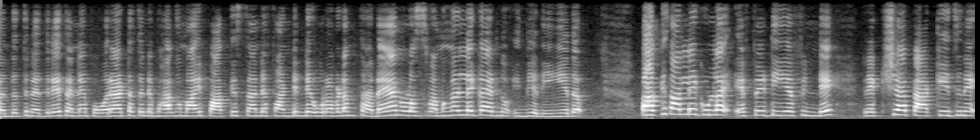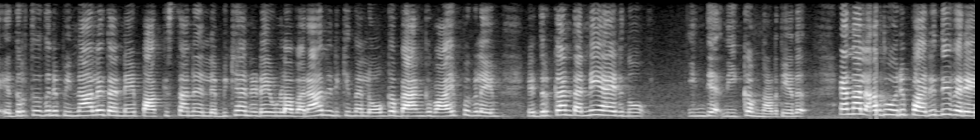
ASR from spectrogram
ബന്ധത്തിനെതിരെ തന്നെ പോരാട്ടത്തിന്റെ ഭാഗമായി പാകിസ്ഥാന്റെ ഫണ്ടിന്റെ ഉറവിടം തടയാനുള്ള ശ്രമങ്ങളിലേക്കായിരുന്നു ഇന്ത്യ നീങ്ങിയത്. പാകിസ്ഥാനിലേക്കുള്ള എഫ് എ ടി എഫിന്റെ രക്ഷാ പാക്കേജിനെ എതിർത്തതിന് പിന്നാലെ തന്നെ പാകിസ്ഥാന് ലഭിക്കാനിടയുള്ള വരാനിരിക്കുന്ന ലോക ബാങ്ക് വായ്പകളെയും എതിർക്കാൻ തന്നെയായിരുന്നു ഇന്ത്യ നീക്കം നടത്തിയത്. എന്നാൽ അത് ഒരു പരിധിവരെ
